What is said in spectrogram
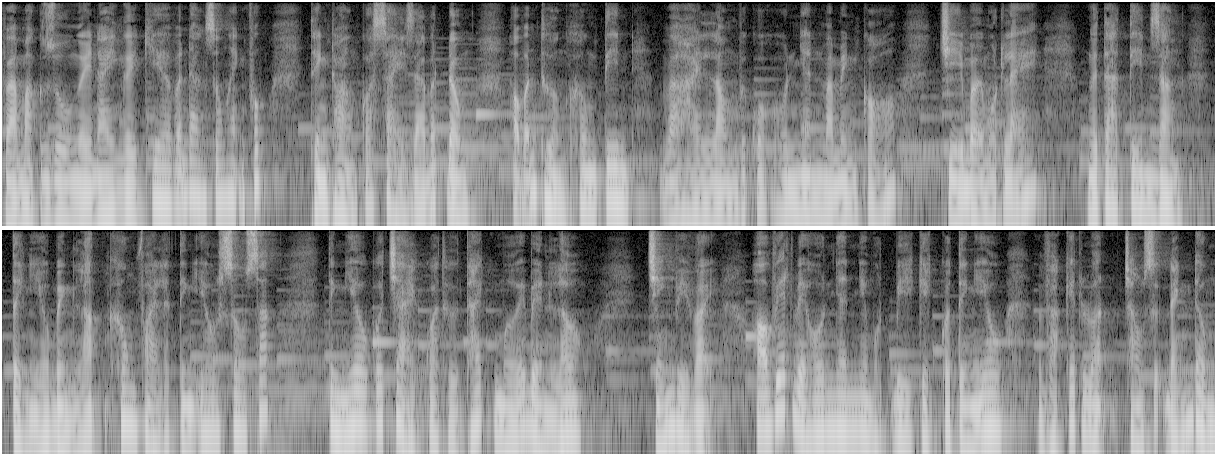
Và mặc dù người này, người kia vẫn đang sống hạnh phúc, thỉnh thoảng có xảy ra bất đồng, họ vẫn thường không tin và hài lòng với cuộc hôn nhân mà mình có. Chỉ bởi một lẽ, người ta tin rằng tình yêu bình lặng không phải là tình yêu sâu sắc, tình yêu có trải qua thử thách mới bền lâu. Chính vì vậy họ viết về hôn nhân như một bi kịch của tình yêu và kết luận trong sự đánh đồng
